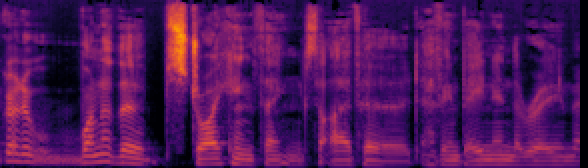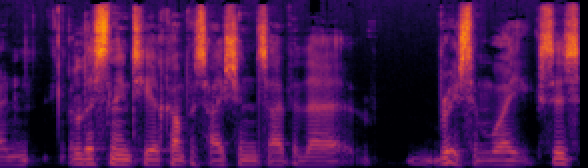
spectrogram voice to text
Greta, one of the striking things that I've heard, having been in the room and listening to your conversations over the recent weeks is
